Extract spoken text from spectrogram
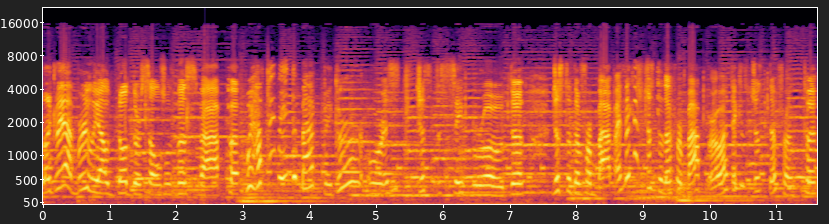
Like, they have really outdone themselves with this map. Wait, have they made the map bigger? Or is it just the same road? Just a different map. I think it's just a different map, bro. I think it's just different. Uh,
